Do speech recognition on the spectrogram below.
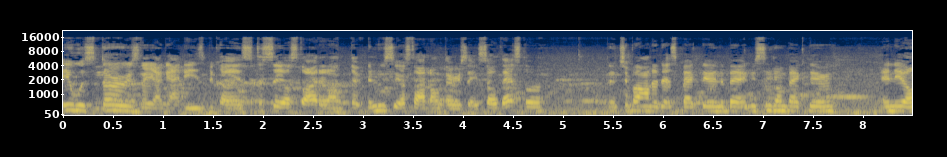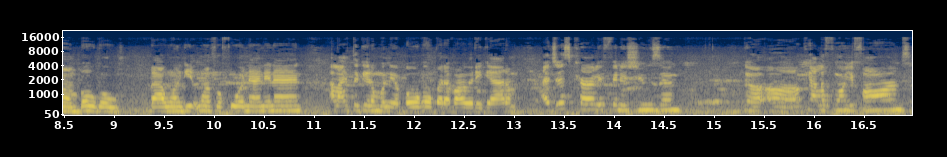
it was Thursday. I got these because the sale started on th- the new sale started on Thursday. So that's the the Chobani that's back there in the back. You see them back there, and they're on BOGO. Buy one get one for four ninety nine. I like to get them when they're BOGO, but I've already got them. I just currently finished using the uh, Califia Farms,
